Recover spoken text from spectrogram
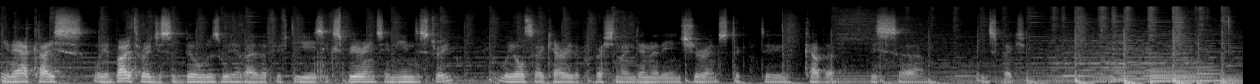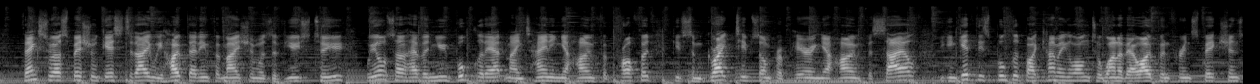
In our case we are both registered builders, we have over 50 years experience in the industry. We also carry the professional indemnity insurance to, to cover this um, inspection. Thanks to our special guest today. We hope that information was of use to you. We also have a new booklet out, Maintaining Your Home for Profit. Gives some great tips on preparing your home for sale. You can get this booklet by coming along to one of our open for inspections,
